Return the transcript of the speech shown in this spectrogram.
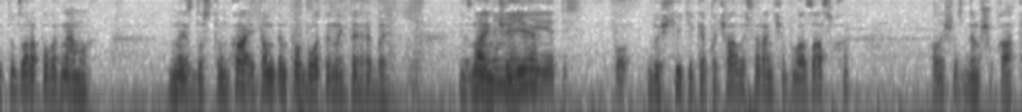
І тут зараз повернемо вниз до струмка і там будемо пробувати знайти гриби. Не знаємо, чи є, бо дощі тільки почалися, раніше була засуха, але щось будемо шукати.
